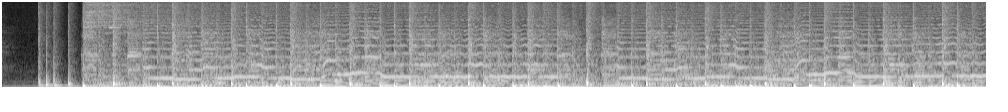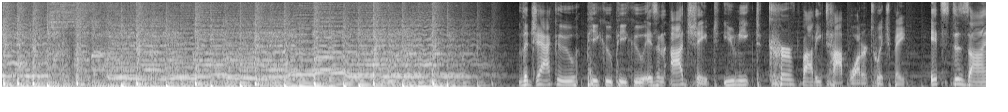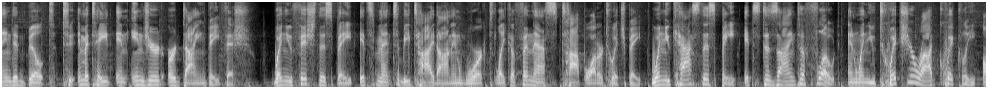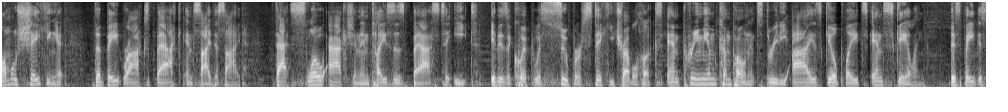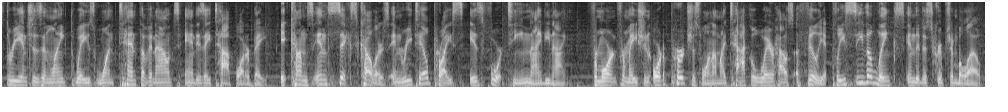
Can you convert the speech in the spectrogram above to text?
The Jackall Pikupiku is an odd shaped, unique, curved body topwater twitch bait. It's designed and built to imitate an injured or dying baitfish. When you fish this bait, it's meant to be tied on and worked like a finesse topwater twitch bait. When you cast this bait, it's designed to float, and when you twitch your rod quickly, almost shaking it, the bait rocks back and side to side. That slow action entices bass to eat. It is equipped with super sticky treble hooks and premium components 3D eyes, gill plates, and scaling. This bait is 3 inches in length, weighs 1 tenth of an ounce, and is a topwater bait. It comes in 6 colors and retail price is $14.99. For more information or to purchase one on my Tackle Warehouse affiliate, please see the links in the description below.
